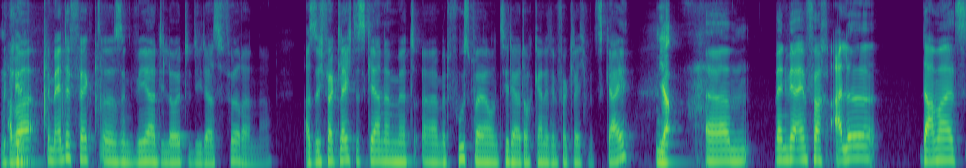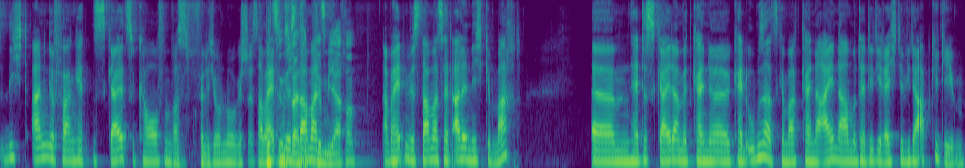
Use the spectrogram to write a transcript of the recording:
Okay. Aber im Endeffekt äh, sind wir ja die Leute, die das fördern. Ne? Also ich vergleiche das gerne mit, äh, mit Fußball und ziehe da halt auch gerne den Vergleich mit Sky. ja, Ähm, wenn wir einfach alle damals nicht angefangen hätten, Sky zu kaufen, was völlig unlogisch ist, aber hätten wir es damals Premiere. Aber hätten wir es damals halt alle nicht gemacht, ähm, hätte Sky damit keine, keinen Umsatz gemacht, keine Einnahmen und hätte die Rechte wieder abgegeben.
